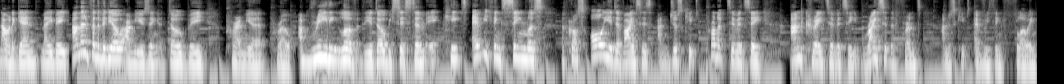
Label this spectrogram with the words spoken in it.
now and again maybe. And then for the video, I'm using Adobe Premiere Pro. I really love the Adobe system. It keeps everything seamless across all your devices and just keeps productivity and creativity right at the front and just keeps everything flowing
